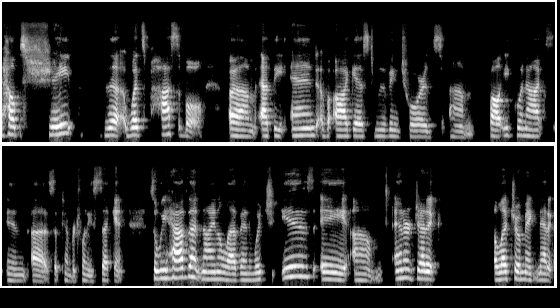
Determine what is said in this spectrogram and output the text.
helps shape the what's possible um, at the end of August, moving towards um, fall equinox in uh, September 22nd. So we have that 911, which is a um, energetic electromagnetic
